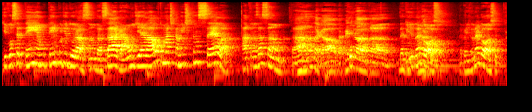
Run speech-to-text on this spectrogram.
que você tenha um tempo de duração da saga onde ela automaticamente cancela a transação. Tá? Ah, legal. Depende da, da Depende do, do negócio. negócio. Depende do negócio.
